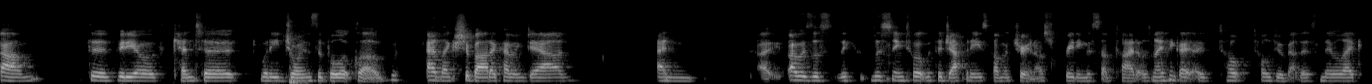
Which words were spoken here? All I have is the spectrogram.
um the video of Kenta when he joins the Bullet Club and like Shibata coming down and I, I was like, listening to it with the Japanese commentary and I was reading the subtitles and I think I, I told, told you about this and they were like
